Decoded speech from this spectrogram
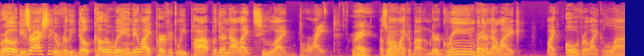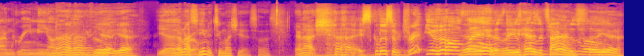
bro, these are actually a really dope colorway, and they like perfectly pop, but they're not like too like bright. Right. That's what I like about them. They're green, but Right. they're not like like over like lime green neon. Nah, green, nah, yeah, me? yeah. Yeah, And I'm not bro. seeing it too much yet, so that's They're not exclusive drip. You know what I'm yeah, saying? yeah, bro, you ahead of the exclusive drip times. So yeah.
